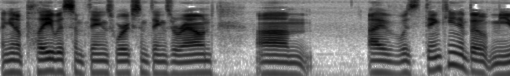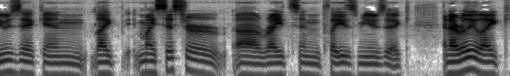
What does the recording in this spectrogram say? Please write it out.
I'm going to play with some things, work some things around. Um, I was thinking about music and like my sister uh, writes and plays music, and I really like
